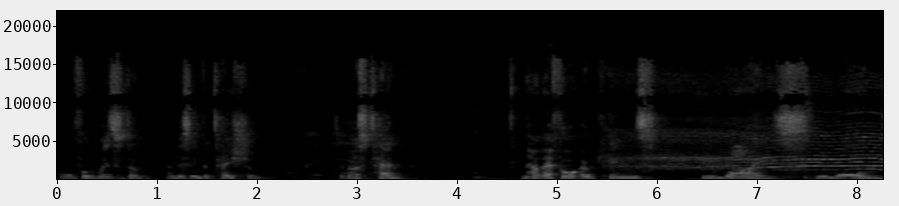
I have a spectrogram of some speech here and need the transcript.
call for wisdom, and this invitation. So, verse 10 Now, therefore, O kings, be wise, be warned,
